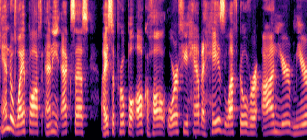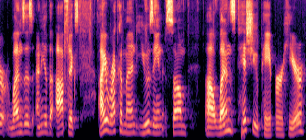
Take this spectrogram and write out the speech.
and to wipe off any excess isopropyl alcohol, or if you have a haze left over on your mirror lenses, any of the optics, I recommend using some uh, lens tissue paper here.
